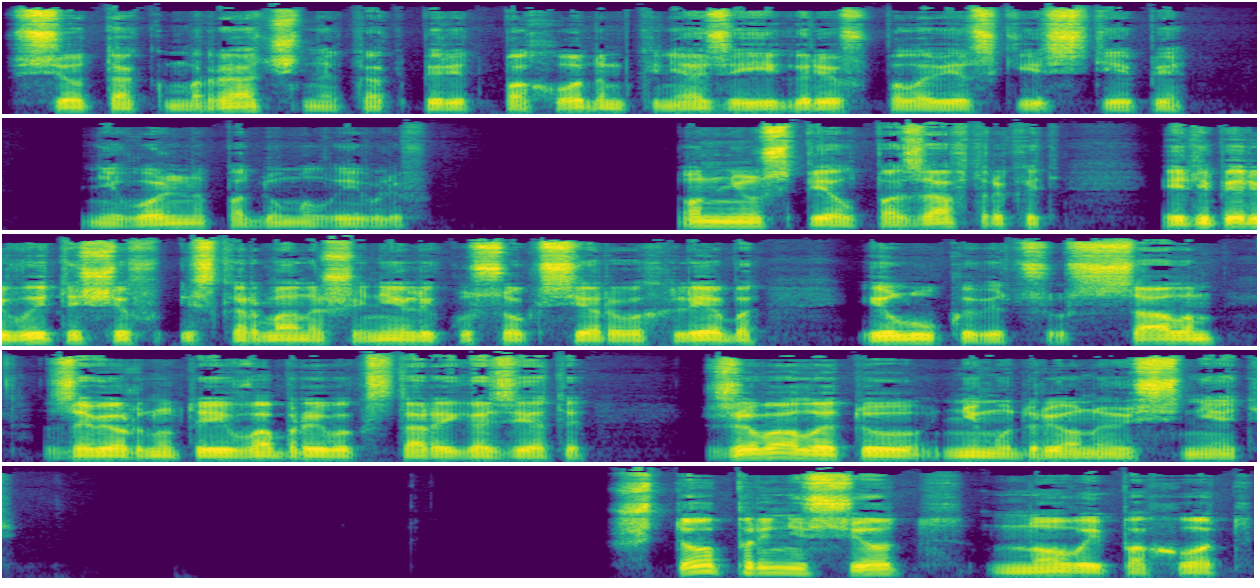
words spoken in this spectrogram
Все так мрачно, как перед походом князя Игоря в Половецкие степи, — невольно подумал Ивлев. Он не успел позавтракать, и теперь, вытащив из кармана шинели кусок серого хлеба и луковицу с салом, завернутые в обрывок старой газеты, жевал эту немудреную снеть. Что принесет новый поход?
